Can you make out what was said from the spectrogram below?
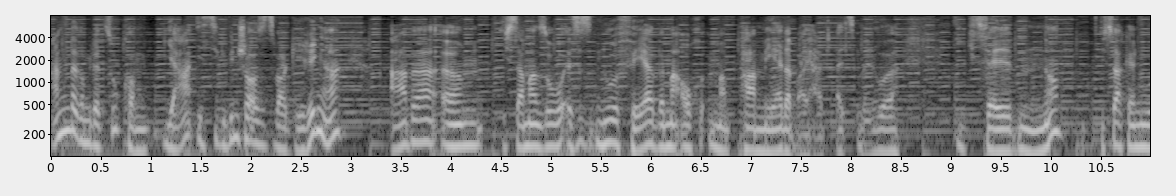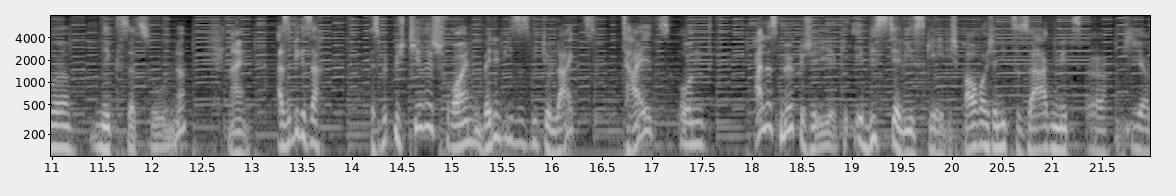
andere mit dazukommen, ja, ist die Gewinnchance zwar geringer, aber ähm, ich sag mal so, es ist nur fair, wenn man auch immer ein paar mehr dabei hat, als immer nur dieselben, ne? Ich sag ja nur nichts dazu, ne? Nein, also wie gesagt, es würde mich tierisch freuen, wenn ihr dieses Video liked, teilt und alles Mögliche. Ihr, ihr wisst ja, wie es geht. Ich brauche euch ja nicht zu sagen mit äh, hier,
